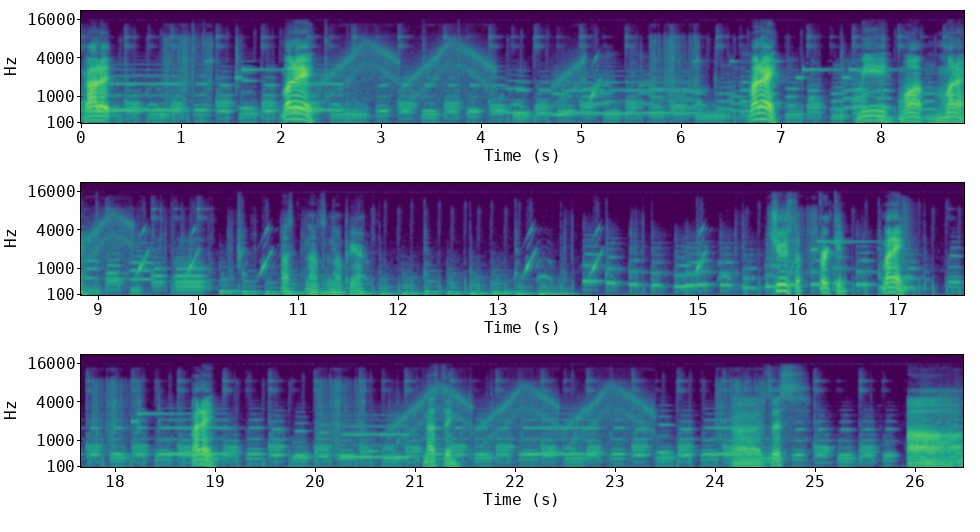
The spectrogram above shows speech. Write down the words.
Got it. Money. Money. Me want money. Nothing up here. Choose the freaking money. Money. Nothing. Uh, is this? Uh.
